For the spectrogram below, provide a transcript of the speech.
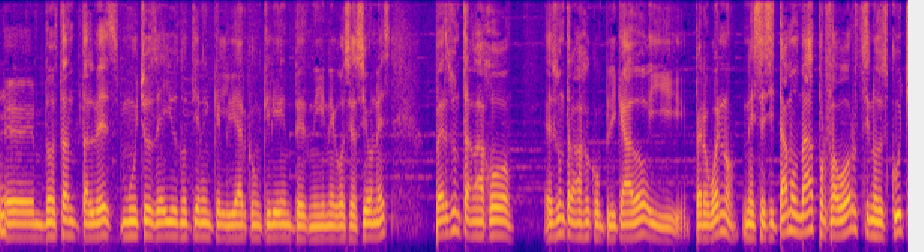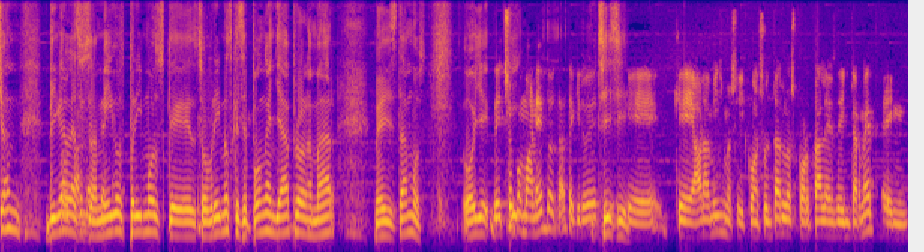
Eh, no están, tal vez muchos de ellos no tienen que lidiar con clientes ni negociaciones, pero es un trabajo es un trabajo complicado y pero bueno necesitamos más por favor si nos escuchan díganle a sus amigos primos que sobrinos que se pongan ya a programar necesitamos oye de hecho como anécdota te quiero decir Que, que ahora mismo si consultas los portales de internet en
